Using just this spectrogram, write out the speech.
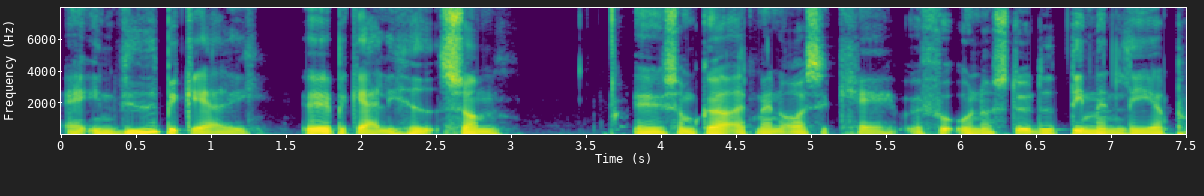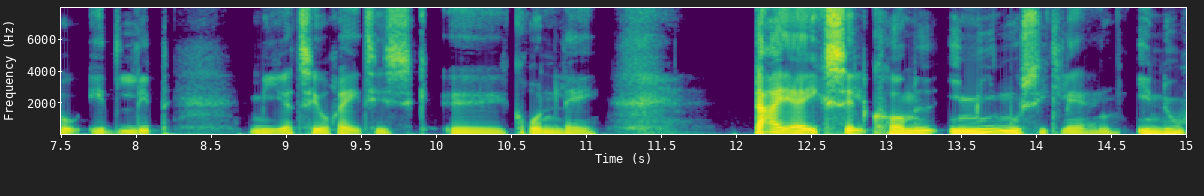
af en videbegærlig, øh, begærlighed, som øh, som gør, at man også kan øh, få understøttet det, man lærer på et lidt mere teoretisk øh, grundlag. Der er jeg ikke selv kommet i min musiklæring endnu.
